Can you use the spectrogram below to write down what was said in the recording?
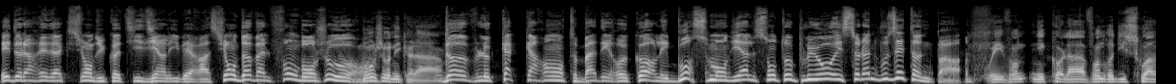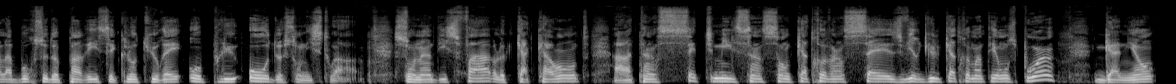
et de la rédaction du quotidien Libération, Dove Alphon, bonjour. Bonjour Nicolas. Dove, le CAC 40 bat des records, les bourses mondiales sont au plus haut et cela ne vous étonne pas. Oui, Nicolas, vendredi soir, la bourse de Paris s'est clôturée au plus haut de son histoire. Son indice phare, le CAC 40, a atteint 7596,91 points, gagnant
